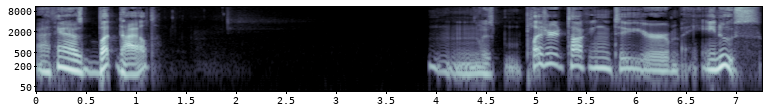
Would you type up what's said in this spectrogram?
I think I was butt dialed. It was pleasure talking to your anus.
